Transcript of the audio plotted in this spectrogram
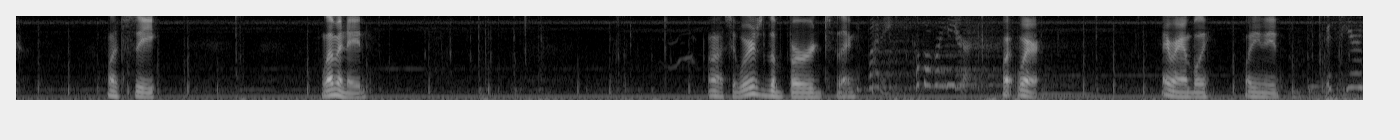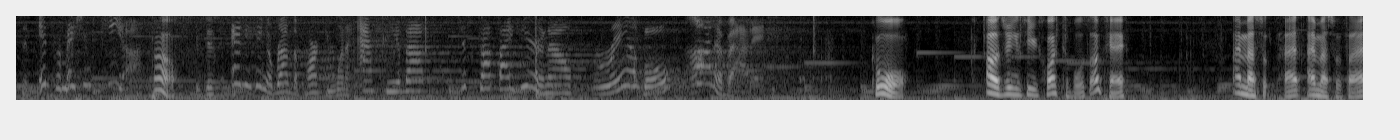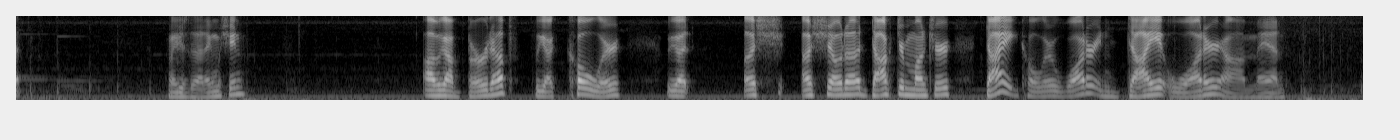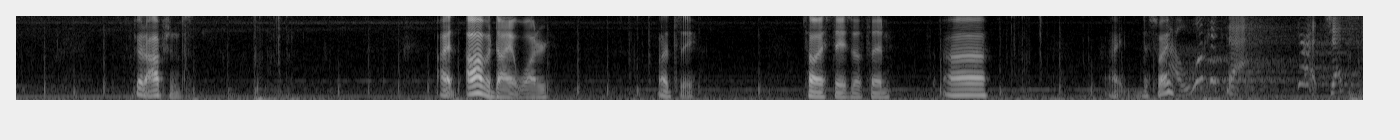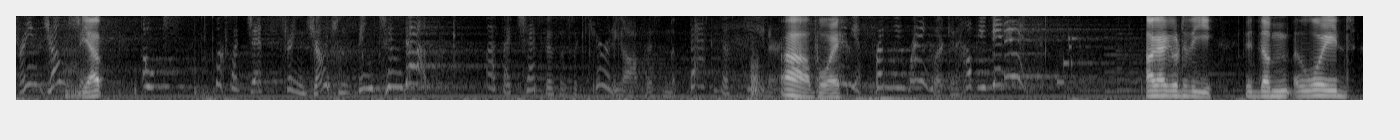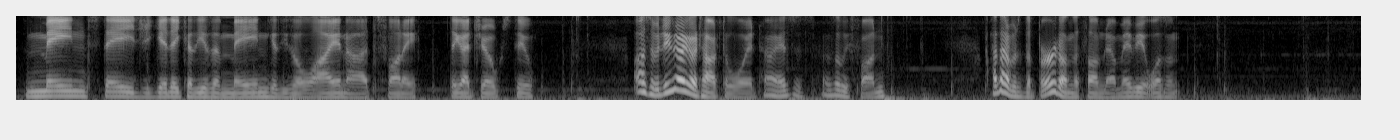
Let's see. Lemonade. Oh, let's see. Where's the birds thing? Buddy, come over here. What? Where? Hey, Rambley. What do you need? This here is an information kiosk. Oh. If there's anything around the park you want to ask me about, just stop by here and I'll ramble on about it. Cool. Oh, so you can see your collectibles. Okay. I mess with that. I mess with that. Want to use the vending machine? Oh, we got Bird Up. We got Kohler. We got Ushoda, Dr. Muncher, Diet Kohler, Water, and Diet Water. Oh, man. Good options. I, I'll have a Diet Water. Let's see. That's how I stay so thin. Uh... I, this way? Now look at that. You're at Jetstream Junction. Yep. Oops. Looks like Jetstream Junction's being tuned up. Last I checked, there's a security office in the back of the theater. Oh, boy. Maybe a friendly wrangler can help you get in. I gotta go to the the Lloyd's main stage. You get it because he has a main, because he's a lion. Uh, it's funny. They got jokes too. Also, we do gotta go talk to Lloyd. Okay, this is this will be fun. I thought it was the bird on the thumbnail. Maybe it wasn't.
